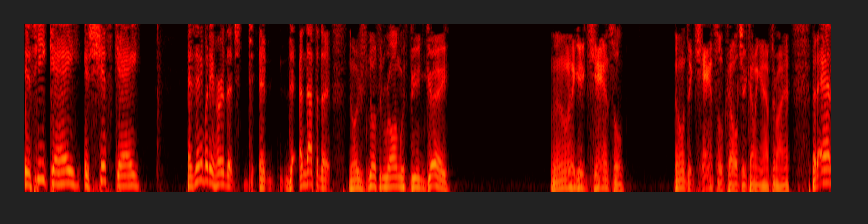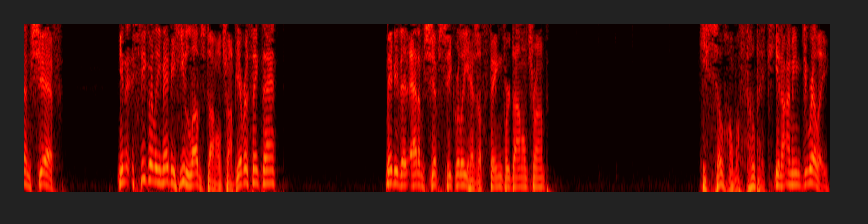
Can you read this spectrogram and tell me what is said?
Is he gay? Is Schiff gay? Has anybody heard that? Uh, not that the no, there's nothing wrong with being gay. I don't want to get canceled. I don't want the cancel culture coming after my head. But Adam Schiff, you know, secretly maybe he loves Donald Trump. You ever think that? Maybe that Adam Schiff secretly has a thing for Donald Trump. He's so homophobic. You know, I mean, really.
